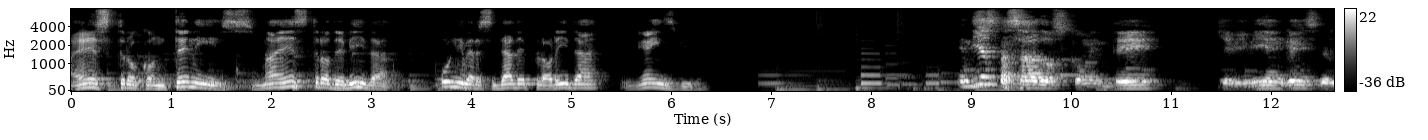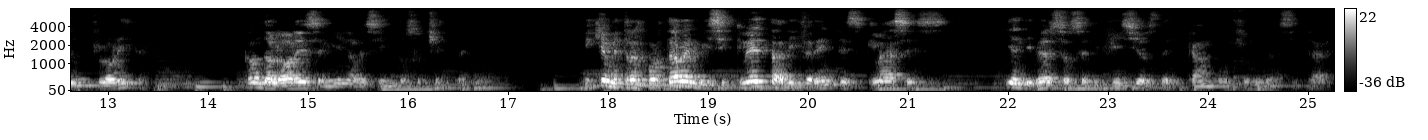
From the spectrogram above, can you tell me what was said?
Maestro con tenis, maestro de vida, Universidad de Florida, Gainesville. En días pasados comenté que vivía en Gainesville, Florida, con Dolores en 1981, y que me transportaba en bicicleta a diferentes clases y en diversos edificios del campus universitario.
